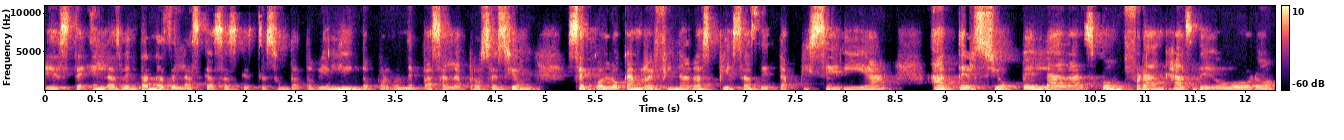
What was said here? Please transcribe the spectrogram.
Este, en las ventanas de las casas, que este es un dato bien lindo, por donde pasa la procesión, se colocan refinadas piezas de tapicería aterciopeladas con franjas de oro,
